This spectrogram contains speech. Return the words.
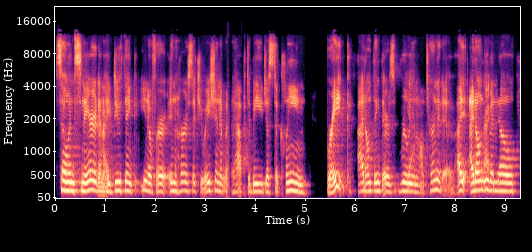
so ensnared. And i do think you know for in her situation it would have to be just a clean break. I don't think there's really yeah. an alternative. I i don't right. even know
